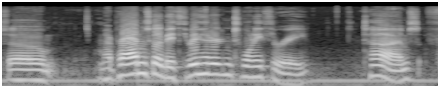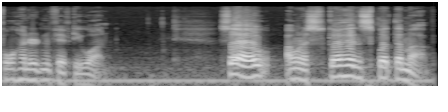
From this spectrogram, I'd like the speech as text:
So my problem is going to be 323 times 451. So I want to go ahead and split them up.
